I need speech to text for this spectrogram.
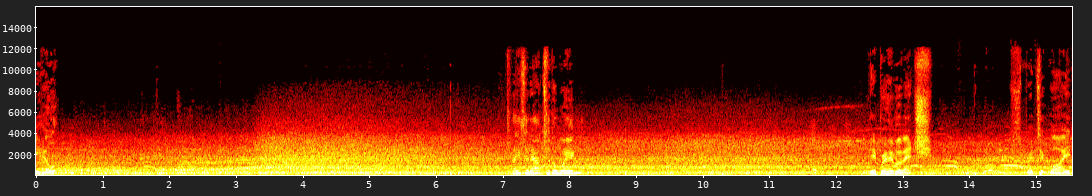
Cahill. Plays it out to the wing. Ibrahimovic. Spreads it wide.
